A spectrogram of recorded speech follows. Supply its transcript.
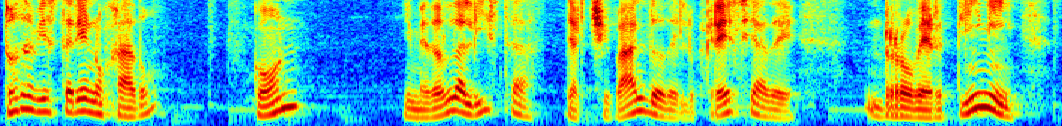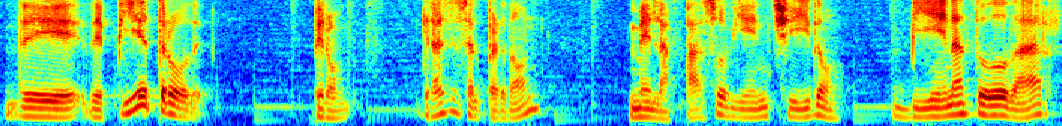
todavía estaría enojado con... Y me das la lista de Archibaldo, de Lucrecia, de Robertini, de, de Pietro. Pero gracias al perdón, me la paso bien chido, bien a todo dar.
